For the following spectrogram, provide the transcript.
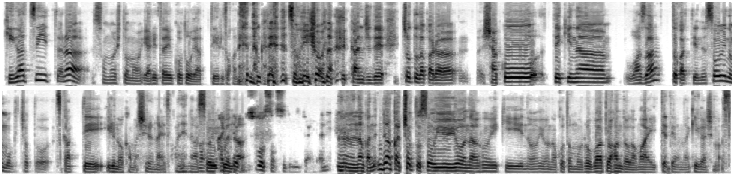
気がついたら、その人のやりたいことをやっているとかね。なんかね、そういうような感じで、ちょっとだから、社交的な技とかっていうね、そういうのもちょっと使っているのかもしれないとかね。なんかそういうふうな。操作するみたいなね。うん、なんかね、なんかちょっとそういうような雰囲気のようなこともロバート・ハンドが前言ってたような気がします。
